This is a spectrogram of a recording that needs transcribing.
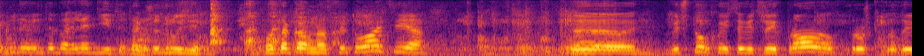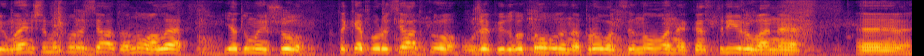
і буде він тебе глядіти. Так що, друзі, отака в нас ситуація. Е, відштовхуюся від своїх правил, трошки продаю меншими поросята. Ну, але я думаю, що таке поросятко вже підготовлене, провакциноване, кастріроване, е,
